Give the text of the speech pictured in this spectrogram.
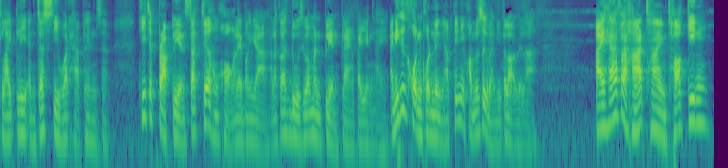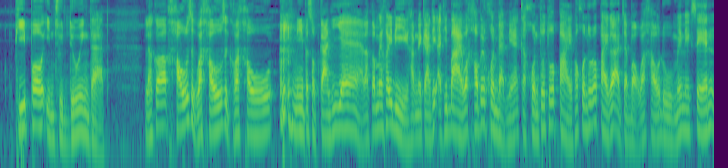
slightly and just see what happens นะ ที่จะปรับเปลี่ยนสตรัคเจอร์ของของอะไรบางอย่าง แล้วก็ดูซิว่ามันเปลี่ยนแปลงไปยังไง อันนี้คือคนคนหนึ่งครับที่มีความรู้สึกแบบนี้ตลอดเวลา I have a hard time talking people into doing that แล้วก็เขารู้สึกว่าเขารู้สึกว่าเขามีประสบการณ์ที่แย่ แล้วก็ไม่ค่อยดีครับในการที่อธิบายว่าเขาเป็นคนแบบนี้กับคนทั่วๆไป เพราะคนทั่วๆไปก็อาจจะบอกว่าเขาดูไม่ make sense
